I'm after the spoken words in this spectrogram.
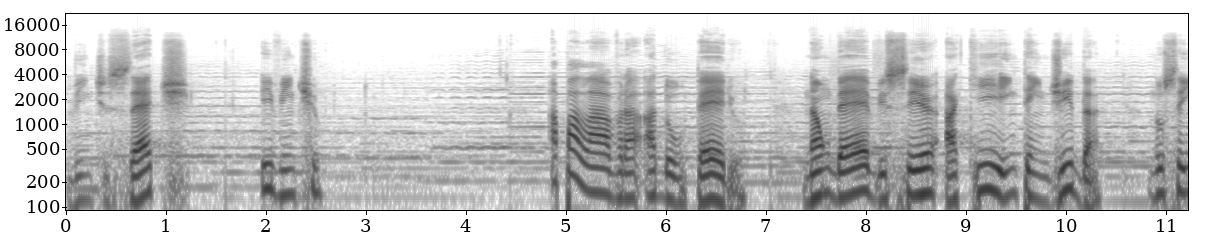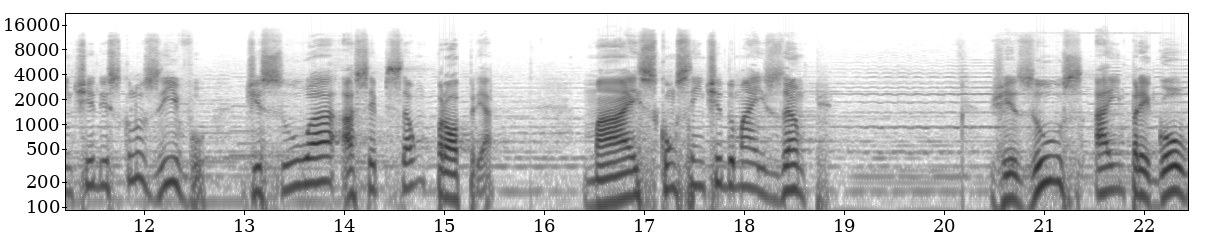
27 e 21. A palavra adultério não deve ser aqui entendida no sentido exclusivo de sua acepção própria, mas com sentido mais amplo. Jesus a empregou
